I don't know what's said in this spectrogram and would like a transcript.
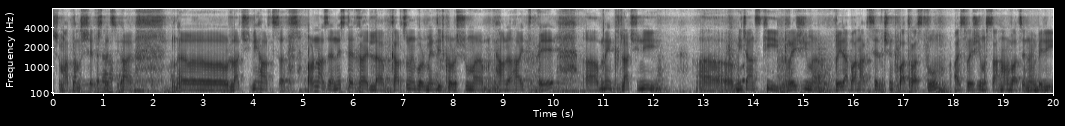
չմատնանշել ստեցի այո լաչինի հարցը. Պարոն Ազյան այստեղ այլ կարծում եմ որ մեր դիրքորոշումը հանրահայտ է մենք լաչինի միջանցքի ռեժիմը վերաբանակցել չենք պատրաստվում, այս ռեժիմը սահմանված է նոյեմբերի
